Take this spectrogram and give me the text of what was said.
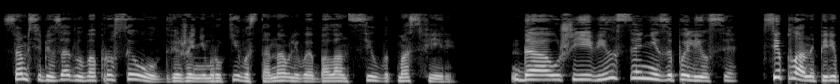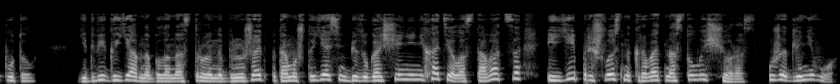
Сам себе задал вопрос Эол, движением руки восстанавливая баланс сил в атмосфере. «Да уж, явился, не запылился. Все планы перепутал». Едвига явно была настроена брюжать, потому что Ясень без угощения не хотел оставаться, и ей пришлось накрывать на стол еще раз, уже для него.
